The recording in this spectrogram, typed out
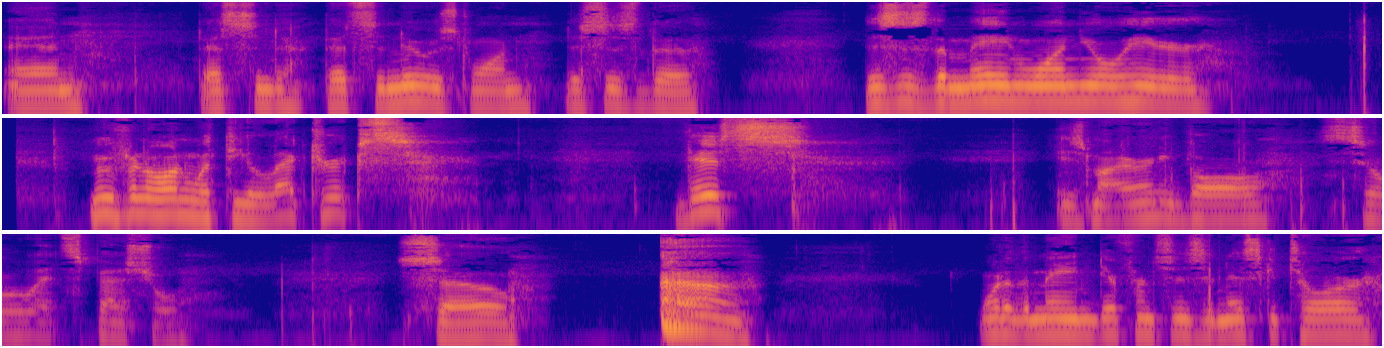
And that's the, that's the newest one. This is the this is the main one you'll hear. Moving on with the electrics. This is my Ernie Ball Silhouette Special. So, one of the main differences in this guitar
